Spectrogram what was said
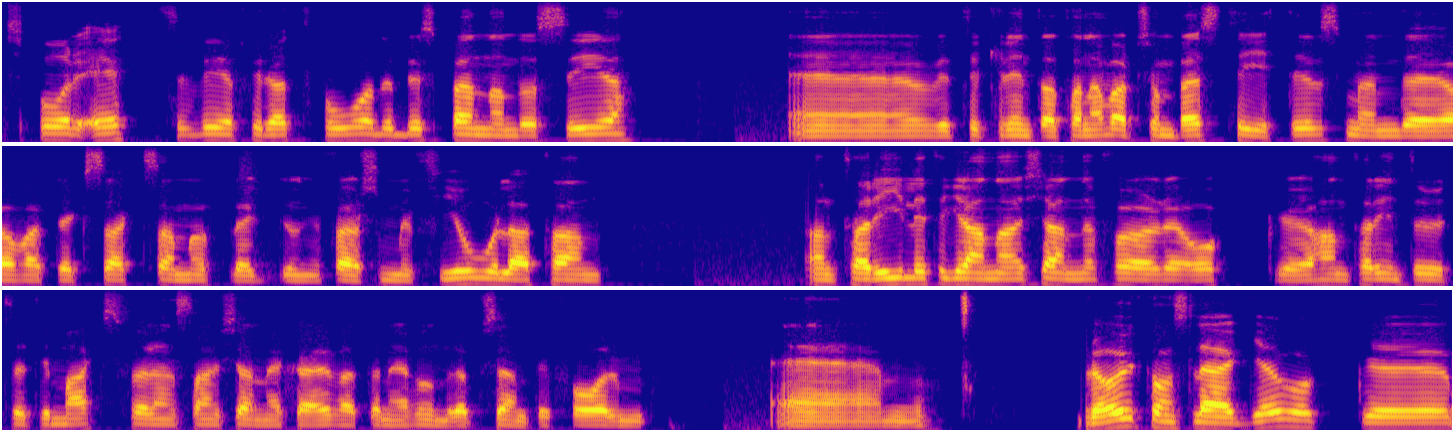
Spår 1, V42. Det blir spännande att se. Eh, vi tycker inte att han har varit som bäst hittills, men det har varit exakt samma upplägg ungefär som i fjol. Att han, han tar i lite grann, han känner för det och eh, han tar inte ut det till max förrän han känner själv att han är 100% i form. Eh, bra utgångsläge och eh,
